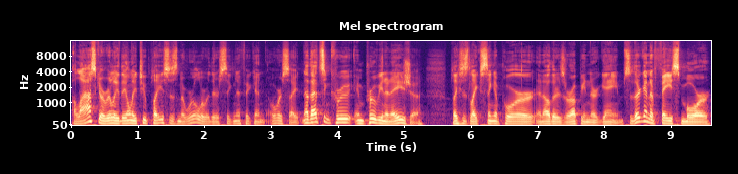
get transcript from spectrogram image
Alaska. Are really the only two places in the world where there's significant oversight. Now that's incru- improving in Asia. Places like Singapore and others are upping their game. So they're going to face more,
